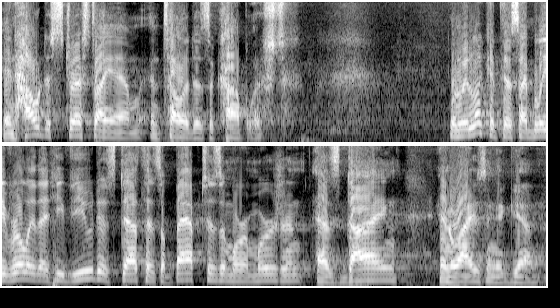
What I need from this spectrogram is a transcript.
and how distressed I am until it is accomplished. When we look at this, I believe really that he viewed his death as a baptism or immersion, as dying and rising again.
